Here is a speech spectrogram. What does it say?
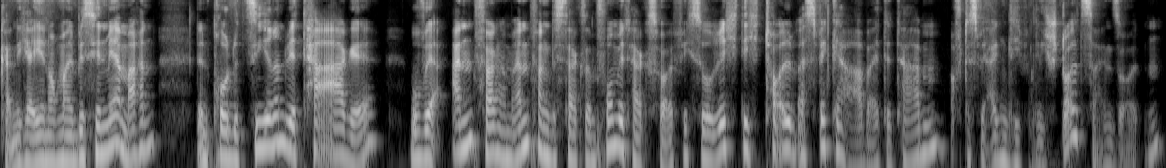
kann ich ja hier noch mal ein bisschen mehr machen. Dann produzieren wir Tage, wo wir anfangen, am Anfang des Tages, am Vormittags häufig, so richtig toll was weggearbeitet haben, auf das wir eigentlich wirklich stolz sein sollten.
